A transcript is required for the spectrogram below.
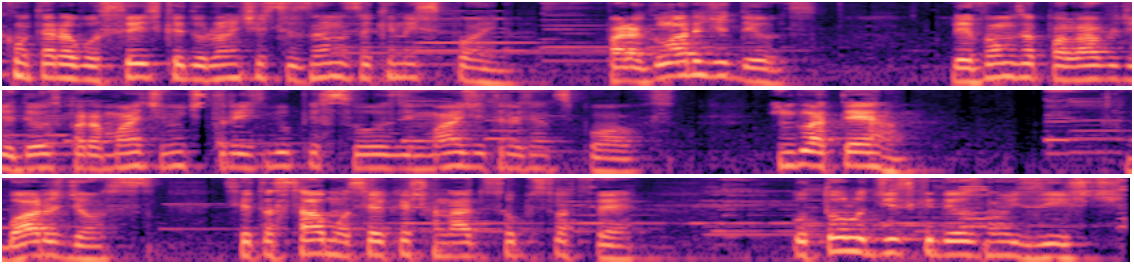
contar a vocês que durante esses anos aqui na Espanha, para a glória de Deus, levamos a palavra de Deus para mais de 23 mil pessoas em mais de 300 povos. Inglaterra. Boris Johnson cita Salmo ao ser questionado sobre sua fé. O tolo diz que Deus não existe.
